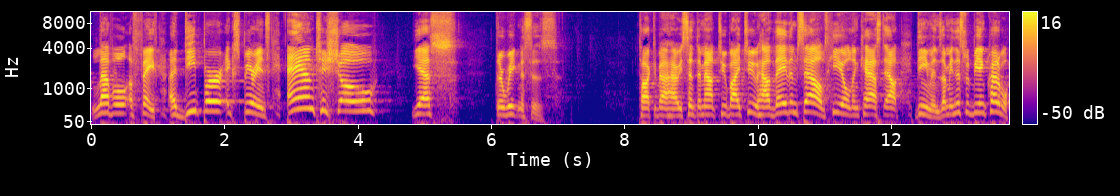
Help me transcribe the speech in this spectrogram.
level of faith, a deeper experience, and to show, yes, their weaknesses. Talked about how he sent them out two by two, how they themselves healed and cast out demons. I mean, this would be incredible.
